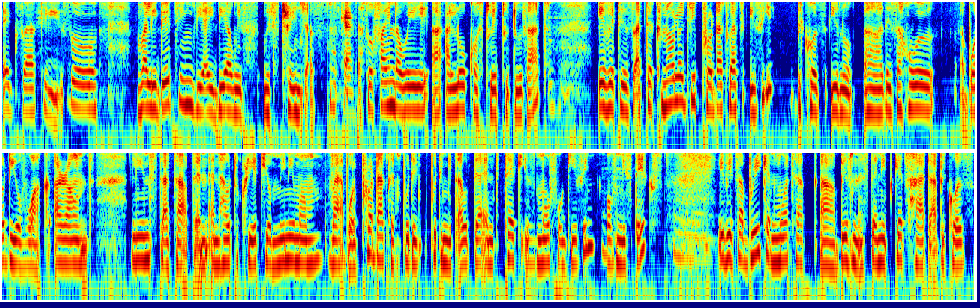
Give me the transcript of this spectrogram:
Exactly. So validating the idea with with strangers. Okay. So find a way, a, a low cost way to do that. Mm-hmm. If it is a technology product, that's easy because you know uh, there's a whole a body of work around lean startup and, and how to create your minimum viable product and put it, putting it out there. And tech is more forgiving mm-hmm. of mistakes. Mm-hmm. If it's a brick and mortar uh, business, then it gets harder because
